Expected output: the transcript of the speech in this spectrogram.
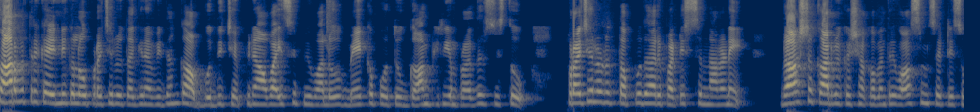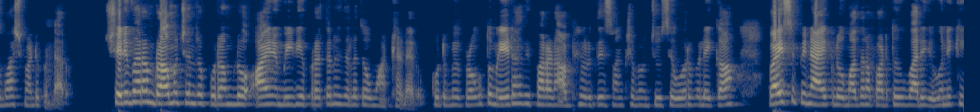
సార్వత్రిక ఎన్నికలో ప్రజలు తగిన విధంగా బుద్ధి చెప్పినా వైసీపీ వాళ్ళు మేకపోతూ గాంభీర్యం ప్రదర్శిస్తూ ప్రజలను తప్పుదారి పట్టిస్తున్నారని రాష్ట్ర కార్మిక శాఖ మంత్రి వాసంశెట్టి సుభాష్ మండిపడ్డారు. శనివారం రామచంద్రపురంలో ఆయన మీడియా ప్రతినిధులతో మాట్లాడారు. కుటుంబ ప్రభుత్వం ఏడాది పాలన అభివృద్ధి సంక్షేమం చూసి ఓర్వలేక వైసీపీ నాయకులు మదనపడుతూ వారి ఉనికి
